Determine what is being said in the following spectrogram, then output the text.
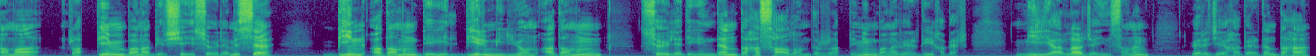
Ama Rabbim bana bir şeyi söylemişse bin adamın değil bir milyon adamın söylediğinden daha sağlamdır Rabbimin bana verdiği haber. Milyarlarca insanın vereceği haberden daha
